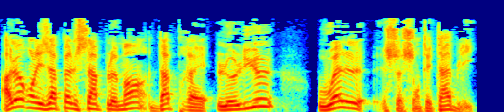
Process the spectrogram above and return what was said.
Alors on les appelle simplement d'après le lieu où elles se sont établies.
